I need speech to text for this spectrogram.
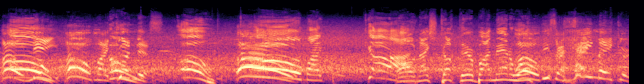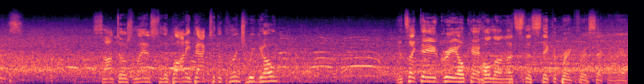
Oh, oh, knee. Oh, my oh. goodness. Oh. Oh, oh my God! Oh, nice duck there by Manuwa. Oh, these are haymakers. Santos lands to the body, back to the clinch we go. It's like they agree, okay, hold on, let's, let's take a break for a second here.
